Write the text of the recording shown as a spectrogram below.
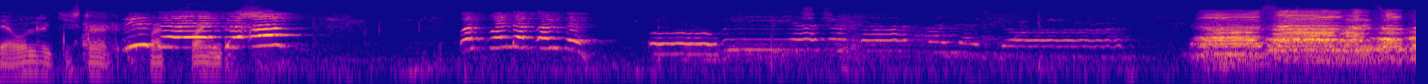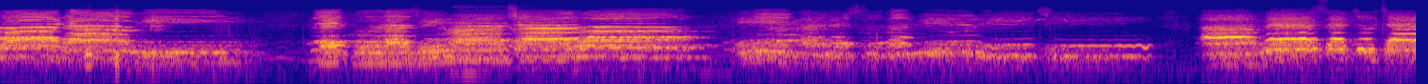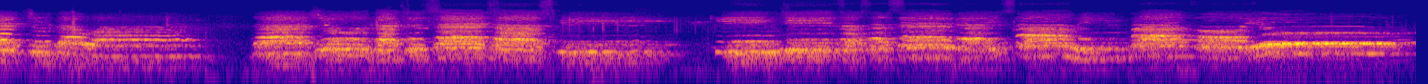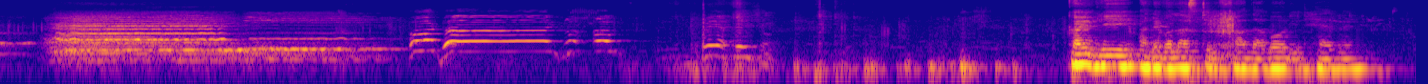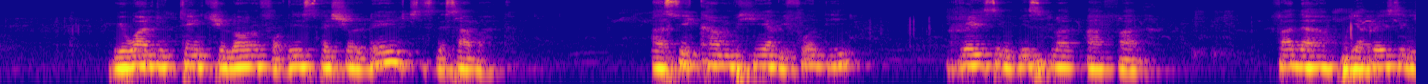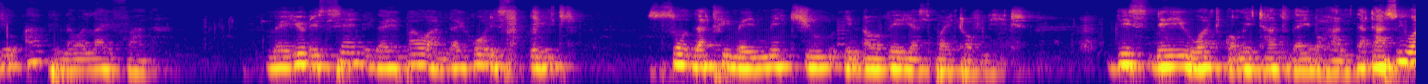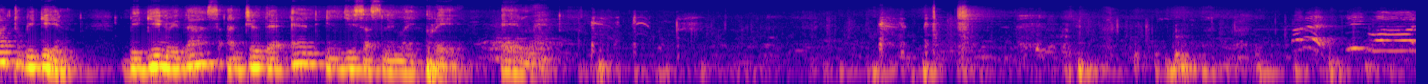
they are all registered pathfinders. And everlasting Father, God in heaven, we want to thank you, Lord, for this special day, which is the Sabbath. As we come here before thee, raising this flag, our Father. Father, we are raising you up in our life, Father. May you descend with thy power and thy Holy Spirit so that we may meet you in our various point of need. This day we want to commit unto thy able hand, that as we want to begin, begin with us until the end. In Jesus' name I pray. Amen. Wako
